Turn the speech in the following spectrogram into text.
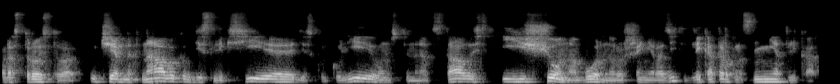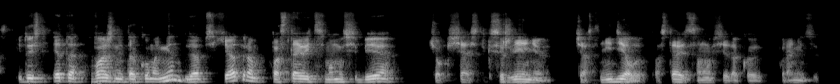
расстройство учебных навыков, дислексия, дискалькулия, умственная отсталость и еще набор нарушений развития, для которых у нас нет лекарств. И то есть это важный такой момент для психиатра поставить самому себе, что, к счастью, к сожалению, часто не делают, поставить самому себе такую границу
